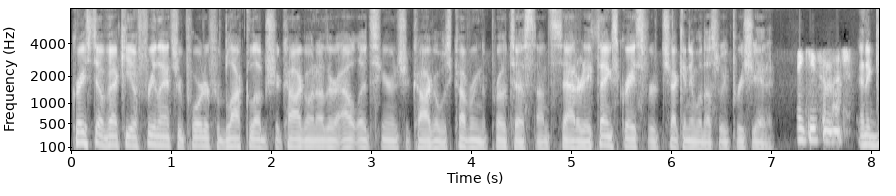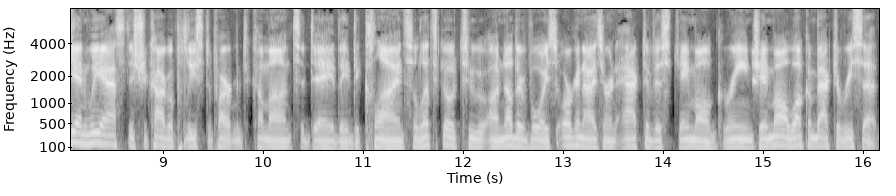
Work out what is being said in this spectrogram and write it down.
Grace Del Vecchio, freelance reporter for Block Club Chicago and other outlets here in Chicago, was covering the protest on Saturday. Thanks, Grace, for checking in with us. We appreciate it. Thank you so much. And again, we asked the Chicago Police Department to come on today. They declined. So let's go to another voice, organizer and activist Ja'Mal Green. Ja'Mal, welcome back to Reset.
